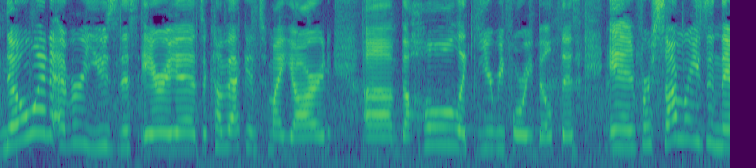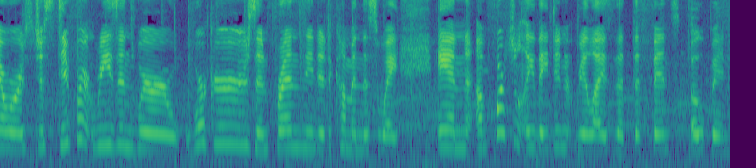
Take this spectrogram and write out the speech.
no one ever used this area to come back into my yard um, the whole like year before we built this. And for some reason there was just different reasons where workers and friends needed to come in this way. And unfortunately they didn't realize that the fence opened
